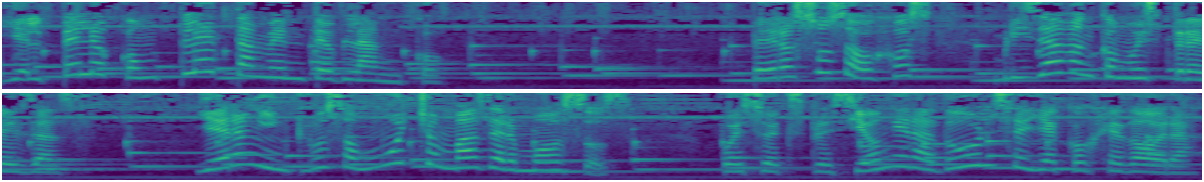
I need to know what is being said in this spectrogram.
y el pelo completamente blanco. Pero sus ojos brillaban como estrellas y eran incluso mucho más hermosos, pues su expresión era dulce y acogedora.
